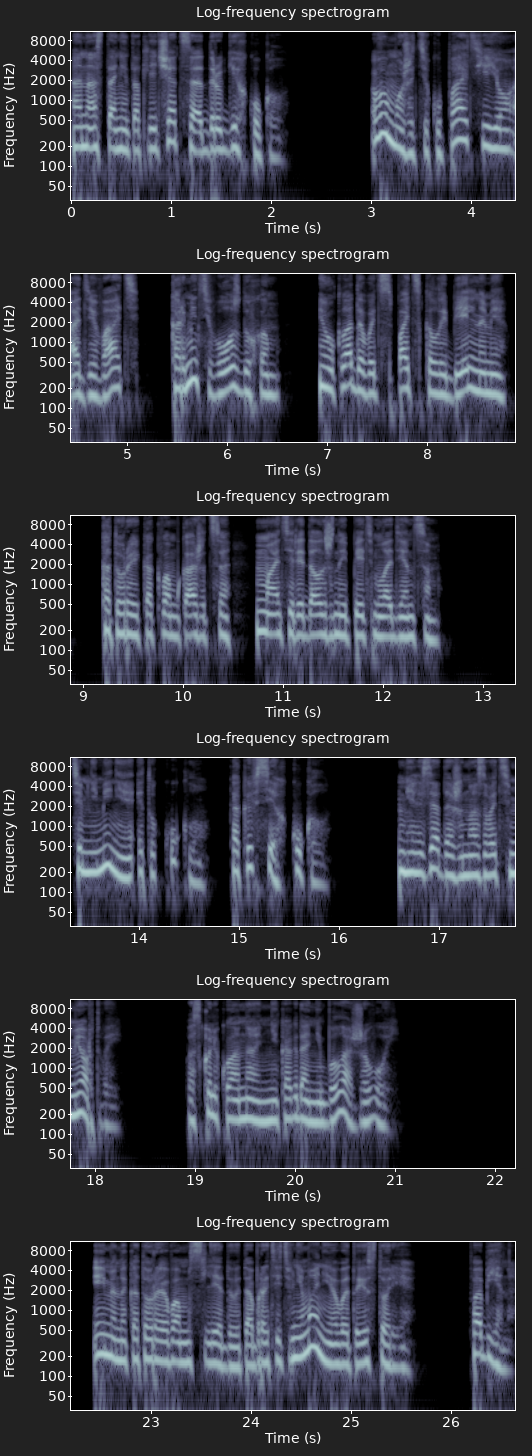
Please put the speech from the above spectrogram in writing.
она станет отличаться от других кукол. Вы можете купать ее, одевать, кормить воздухом и укладывать спать с колыбельными, которые, как вам кажется, матери должны петь младенцам. Тем не менее, эту куклу, как и всех кукол, нельзя даже назвать мертвой, поскольку она никогда не была живой. Имя, на которое вам следует обратить внимание в этой истории — Фабьена.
